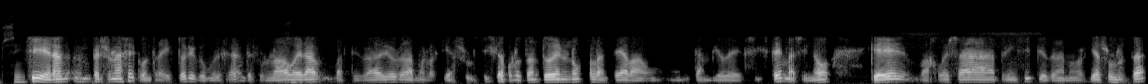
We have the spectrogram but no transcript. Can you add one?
Sí. era un personaje contradictorio, como dije antes. Por un lado era partidario de la monarquía absolutista, por lo tanto él no planteaba un, cambio del sistema, sino que bajo ese principio de la monarquía absoluta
